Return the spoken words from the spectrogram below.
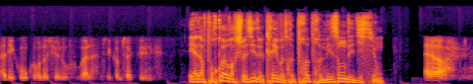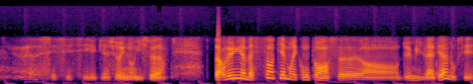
à des concours nationaux. Voilà, c'est comme ça que c'est venu. Et alors pourquoi avoir choisi de créer votre propre maison d'édition? Alors, c'est bien sûr une longue histoire. Parvenu à ma centième récompense euh, en 2021, donc c'est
